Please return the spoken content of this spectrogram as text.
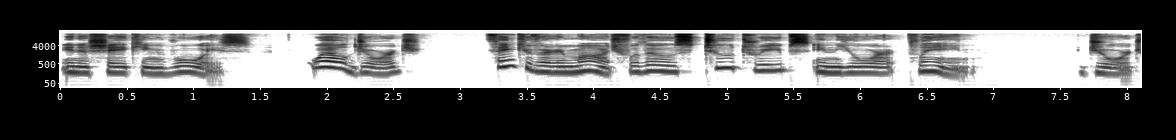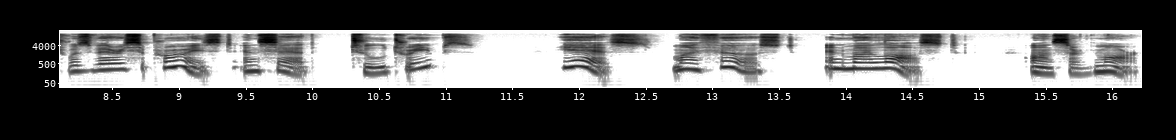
in a shaking voice, Well, George, thank you very much for those two trips in your plane. George was very surprised and said, Two trips? Yes, my first and my last answered Mark.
